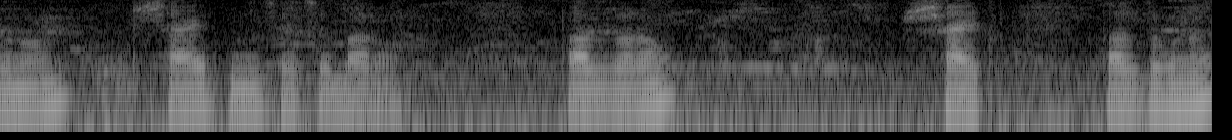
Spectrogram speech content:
গুণন ষাট, নিচে হচ্ছে বারো। পাঁচ বারো, ষাট। পাঁচ দুগুণে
